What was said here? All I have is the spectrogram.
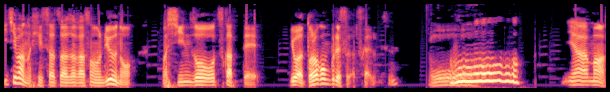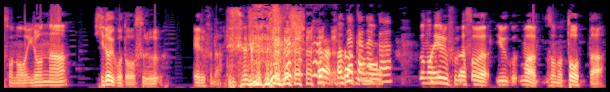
一番の必殺技がその竜の、まあ、心臓を使って、要はドラゴンブレスが使えるんですよね。おー。おー。いや、まあ、その、いろんな、ひどいことをするエルフなんですよね。なかな。か。そのエルフがそういうこ、まあ、その通った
